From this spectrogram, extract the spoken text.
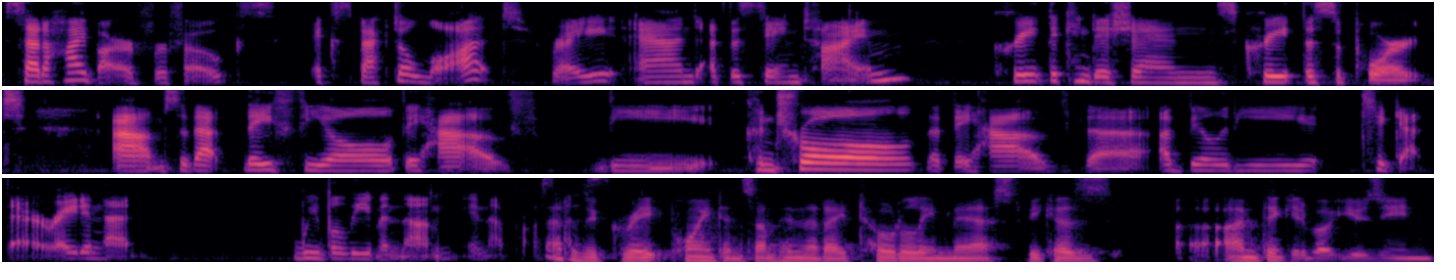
set a high bar for folks, expect a lot, right, and at the same time create the conditions, create the support um, so that they feel they have the control, that they have the ability to get there, right? And that we believe in them in that process. That is a great point and something that I totally missed because uh, I'm thinking about using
